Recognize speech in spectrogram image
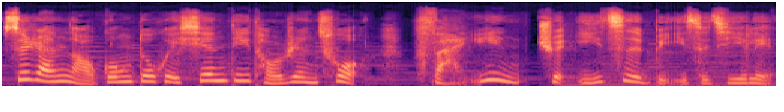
虽然老公都会先低头认错，反应却一次比一次激烈，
